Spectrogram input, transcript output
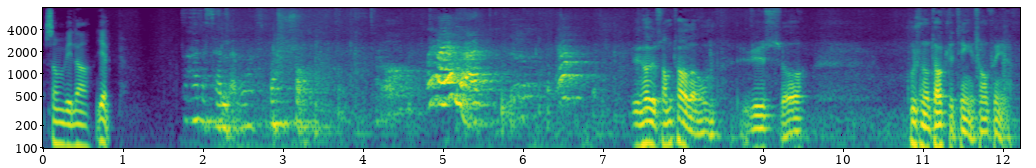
som vil ha hjelp. Dette er cellen. Se. Vi har jo samtaler om rus og hvordan å takle ting i samfunnet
